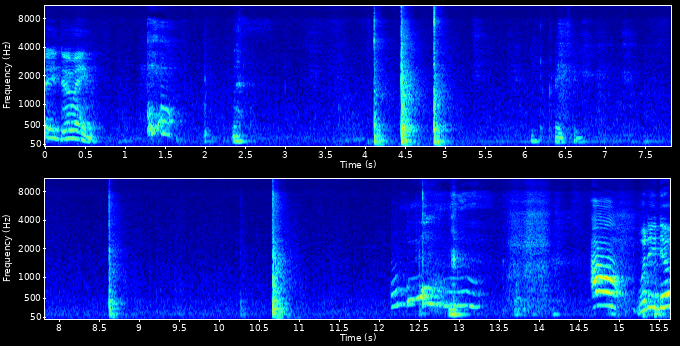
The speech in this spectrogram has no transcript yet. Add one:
are you doing? Crazy. Oh. What are you doing?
